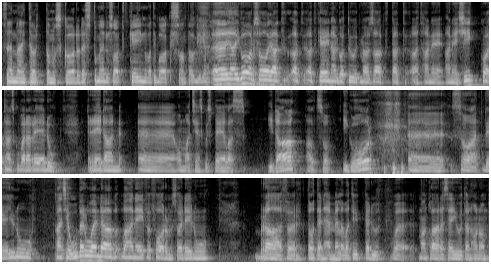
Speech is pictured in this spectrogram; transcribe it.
Sen har jag inte hört om någon skada. Desto mer du sa att Kane var tillbaks antagligen. Eh, ja, igår såg jag att, att, att Kane hade gått ut med och sagt att, att han, är, han är i skick och att han skulle vara redo redan eh, om matchen skulle spelas idag, alltså igår. eh, så att det är ju nog, kanske oberoende av vad han är i för form, så är det ju nog bra för Tottenham, eller vad tycker du? Man klarar sig utan honom.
